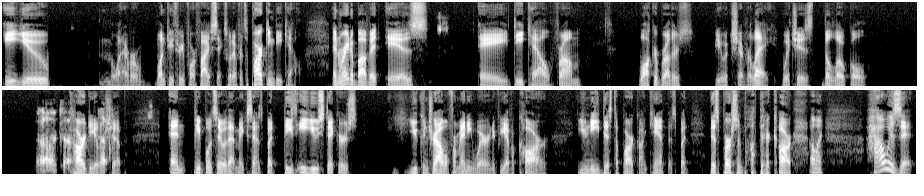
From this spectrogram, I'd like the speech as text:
EU, whatever, one, two, three, four, five, six, whatever. It's a parking decal, and right above it is a decal from Walker Brothers Buick Chevrolet, which is the local Oh, okay. car dealership. And people would say, well, that makes sense. But these EU stickers, you can travel from anywhere. And if you have a car, you need this to park on campus. But this person bought their car. I'm like, how is it?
